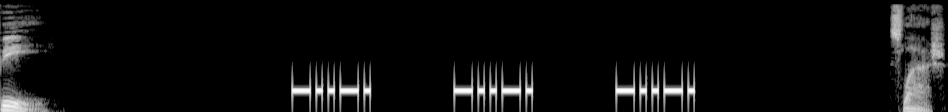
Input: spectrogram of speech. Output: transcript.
B. Slash.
